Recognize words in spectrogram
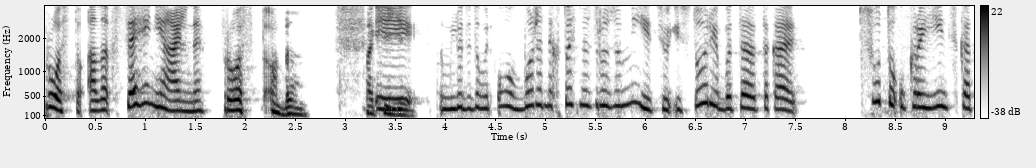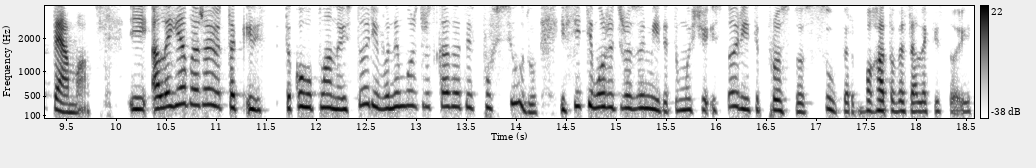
просто, але все геніальне просто. да. так і є. І люди думають, о, може, не хтось не зрозуміє цю історію, бо це така суто українська тема. І, але я вважаю, так, такого плану історії вони можуть розказувати повсюду, і всі ці можуть розуміти, тому що історії це просто супер, багато веселих історій.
